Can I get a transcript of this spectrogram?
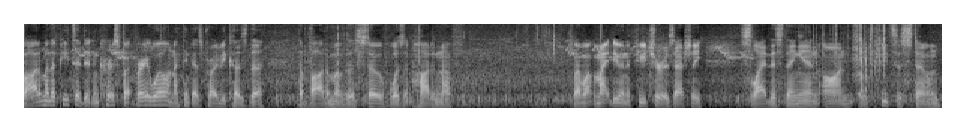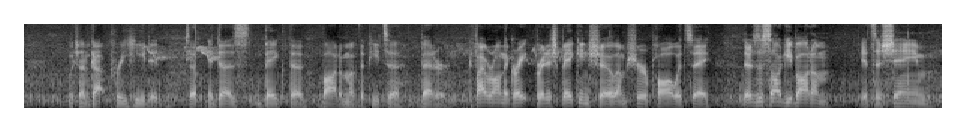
Bottom of the pizza didn't crisp up very well and I think that's probably because the the bottom of the stove wasn't hot enough. So what I might do in the future is actually slide this thing in on a pizza stone which I've got preheated. So it does bake the bottom of the pizza better. If I were on the Great British Baking Show I'm sure Paul would say there's a soggy bottom. It's a shame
